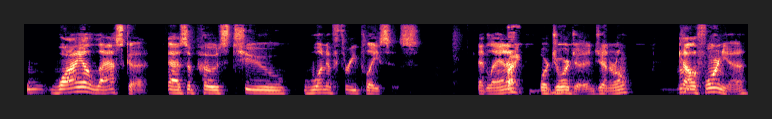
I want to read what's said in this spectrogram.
why Alaska as opposed to one of three places? Atlanta right. or Georgia in general, mm-hmm. California,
